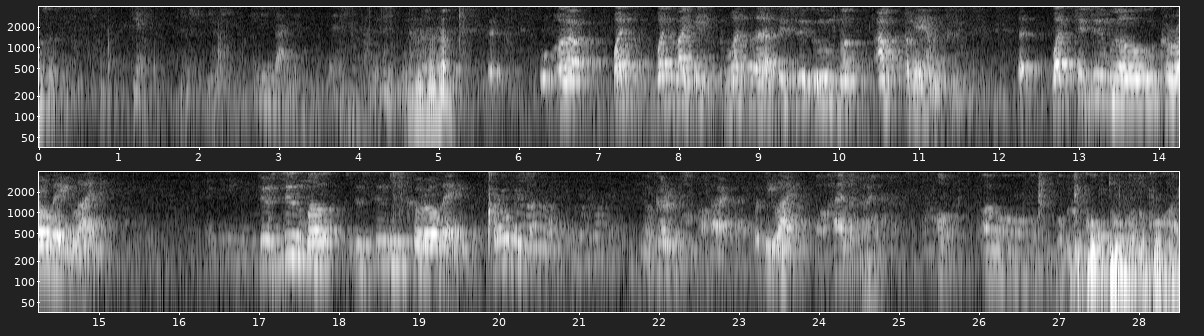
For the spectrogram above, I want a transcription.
ってそうそうそう。 Yes, he designed this. Uh, what's what's it like? be- What uh, Susumu? Um, okay, um, uh, what's Susumu Kurobe like? Susumu Susumu Kurobe. 黒部さん。わかるでしょはいはい What's he like? あ早かったはいおあの僕の高東宝の後輩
